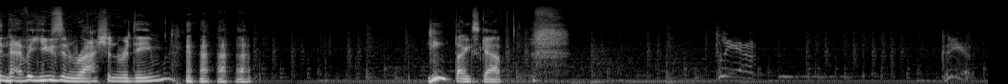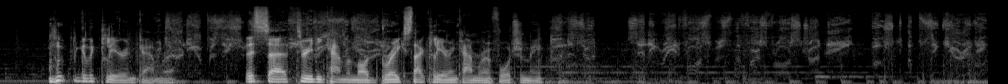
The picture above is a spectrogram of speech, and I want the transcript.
You never using ration redeem? Thanks, Cap. Clear. Clear. Look at the clearing camera. This uh, 3D camera mod breaks that clearing camera, unfortunately. Understood. Sending reinforcements to the first floor Strut A. Boost up security.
